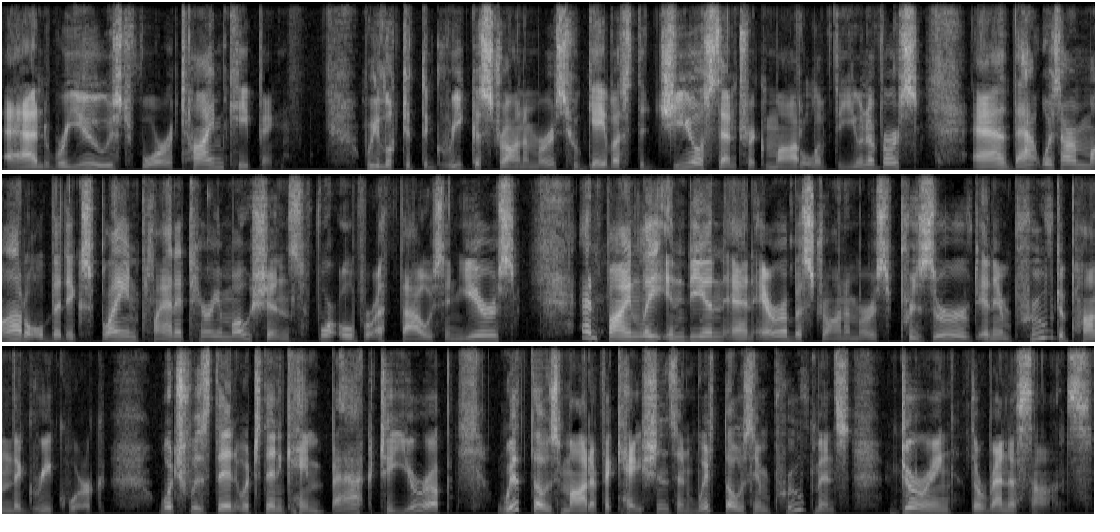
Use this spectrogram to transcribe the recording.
and were used for timekeeping. We looked at the Greek astronomers who gave us the geocentric model of the universe. And that was our model that explained planetary motions for over a thousand years. And finally, Indian and Arab astronomers preserved and improved upon the Greek work, which was then which then came back to Europe with those modifications and with those improvements during the Renaissance.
